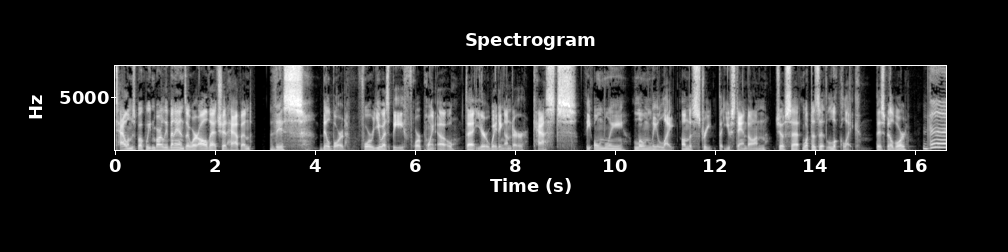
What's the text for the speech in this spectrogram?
Talim's Buckwheat and Barley Bonanza, where all that shit happened. This billboard for USB 4.0 that you're waiting under casts the only lonely light on the street that you stand on. Josette, what does it look like? This billboard? The billboard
